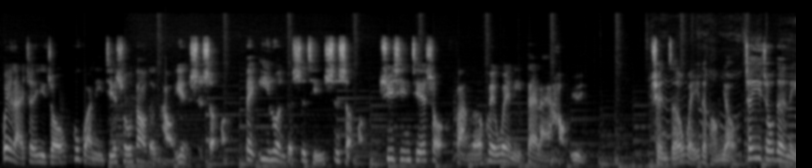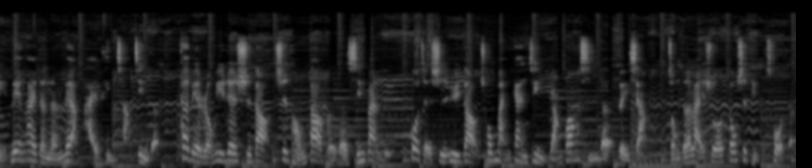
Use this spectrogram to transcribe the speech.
未来这一周，不管你接收到的考验是什么，被议论的事情是什么，虚心接受，反而会为你带来好运。选择为的朋友，这一周的你，恋爱的能量还挺强劲的。特别容易认识到志同道合的新伴侣，或者是遇到充满干劲、阳光型的对象。总的来说都是挺不错的。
